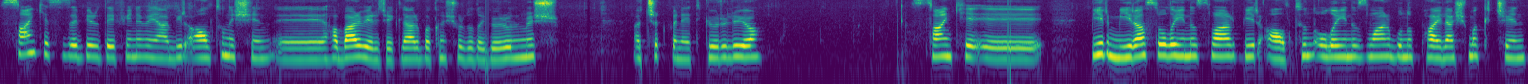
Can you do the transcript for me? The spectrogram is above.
Sanki size bir define veya bir altın işin e, haber verecekler. Bakın şurada da görülmüş. Açık ve net görülüyor. Sanki e, bir miras olayınız var, bir altın olayınız var. Bunu paylaşmak için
